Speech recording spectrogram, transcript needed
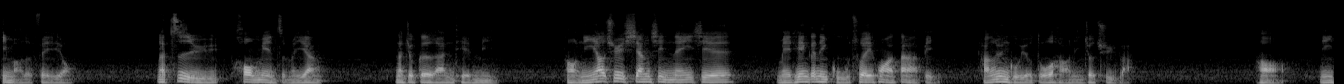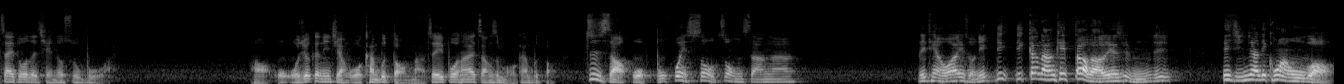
一毛的费用。那至于后面怎么样，那就各安天命。好，你要去相信那一些每天跟你鼓吹画大饼航运股有多好，你就去吧。好，你再多的钱都输不完。好，我我就跟你讲，我看不懂嘛，这一波它在涨什么，我看不懂。至少我不会受重伤啊。你听我意思，你你你刚人去倒了，你你你真正你看有无？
